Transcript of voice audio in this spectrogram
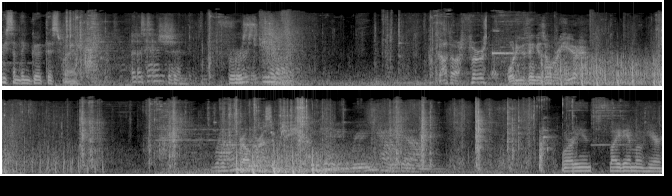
Be something good this way. Attention. First blood. Got our first. What do you think is over here? Round Round one. SMG. Beginning ring countdown. Guardian, light ammo here.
